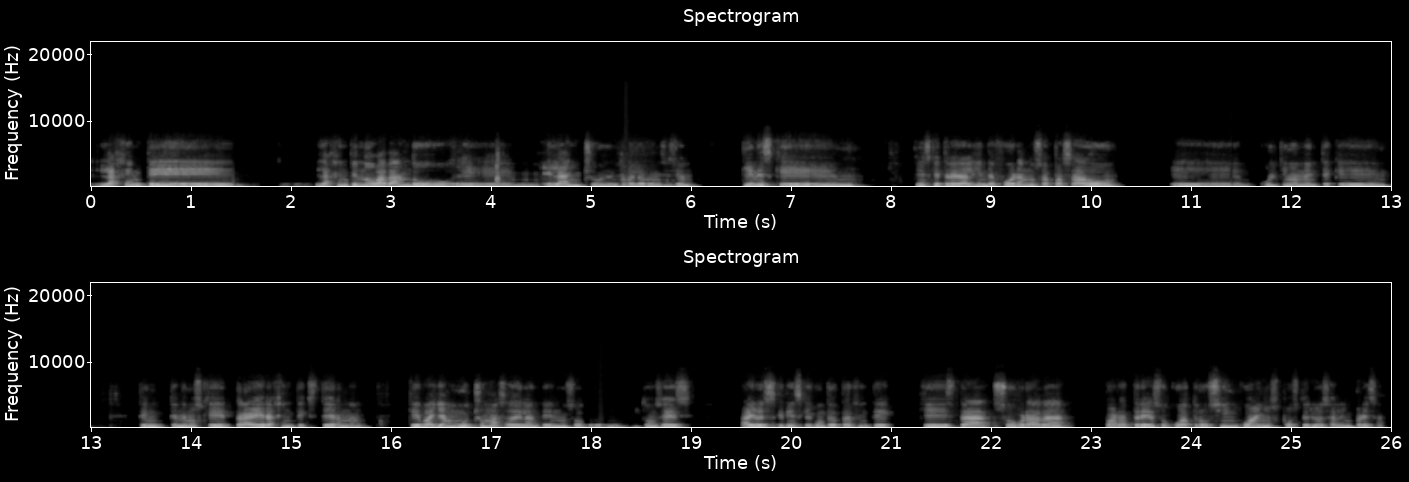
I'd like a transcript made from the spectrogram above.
la, gente, la gente no va dando eh, el ancho dentro de la organización tienes que, tienes que traer a alguien de afuera. Nos ha pasado eh, últimamente que tenemos que traer a gente externa que vaya mucho más adelante de nosotros. Entonces, hay veces que tienes que contratar gente que está sobrada para tres o cuatro o cinco años posteriores a la empresa.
